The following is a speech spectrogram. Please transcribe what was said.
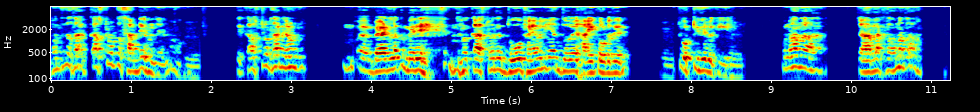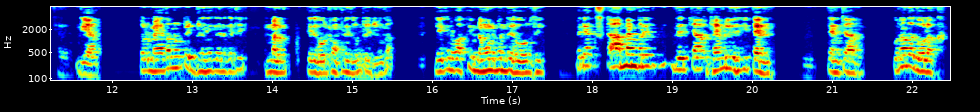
ਬੰਦੇ ਤਾਂ ਕਸਟਮਰ ਤਾਂ ਸਾਡੇ ਹੁੰਦੇ ਆ ਨਾ। ਤੇ ਕਸਟਮਰ ਸਾਡੇ ਹੁਣ ਬੈਡ ਲੱਕ ਮੇਰੇ ਕਸਟਮਰ ਦੇ ਦੋ ਫੈਮਲੀਆਂ ਦੋ ਹਾਈ ਕੋਰਟ ਦੇ ਚੋਟੀ ਦੇ ਵਕੀਲ। ਉਹਨਾਂ ਦਾ 4 ਲੱਖ ਦਾ ਉਹਨਾਂ ਦਾ ਗਿਆ। ਚਲੋ ਮੈਂ ਤਾਂ ਉਹਨੂੰ ਭੇਜਣ ਨਹੀਂ ਕਰਨ ਕਿਤੇ ਮਤਲਬ ਕਿਸੇ ਹੋਰ ਕੰਪਨੀ ਤੋਂ ਭੇਜੂਗਾ। ਲੇਕਿਨ ਬਾਕੀ ਨੌਨ ਬੰਦੇ ਹੋਰ ਸੀ। ਮੇਰੇ ਇੱਕ ਸਟਾਫ ਮੈਂਬਰ ਦੇ ਚਾਰ ਫੈਮਿਲੀ ਸੀ ਤਿੰਨ। ਤਿੰਨ ਚਾਰ। ਉਹਨਾਂ ਦਾ 2 ਲੱਖ।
